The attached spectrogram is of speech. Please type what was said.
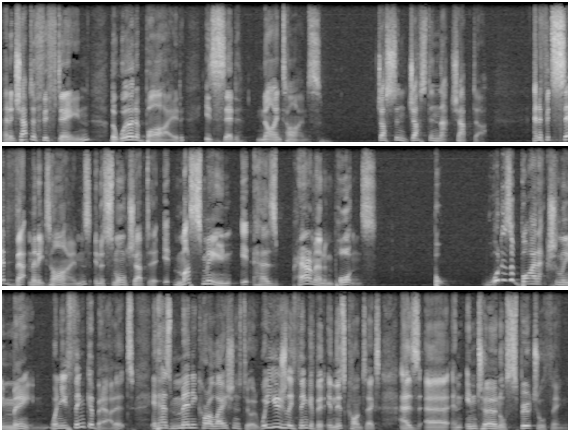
And in chapter 15, the word abide is said nine times, just in, just in that chapter. And if it's said that many times in a small chapter, it must mean it has paramount importance. But what does abide actually mean? When you think about it, it has many correlations to it. We usually think of it in this context as uh, an internal spiritual thing.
